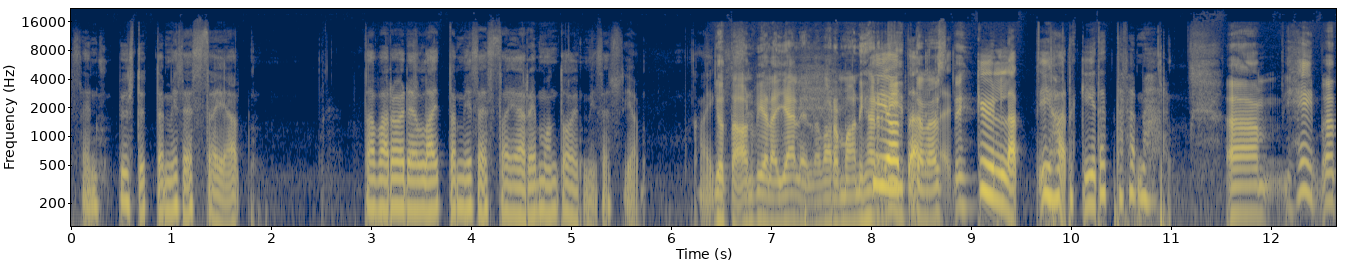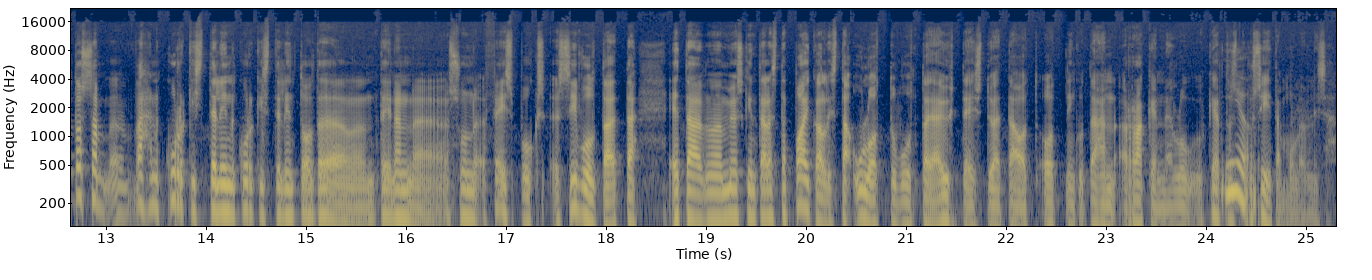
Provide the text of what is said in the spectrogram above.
sen pystyttämisessä ja tavaroiden laittamisessa ja remontoimisessa ja kaikessa. Jota on vielä jäljellä varmaan ihan Jota, riittävästi. Kyllä, ihan kiitettävä määrä. Ähm, hei, äh, tuossa vähän kurkistelin, kurkistelin tuolta teidän äh, sun Facebook-sivulta, että, että myöskin tällaista paikallista ulottuvuutta ja yhteistyötä oot, oot niin tähän rakennellut. Kertoisitko siitä mulle lisää?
